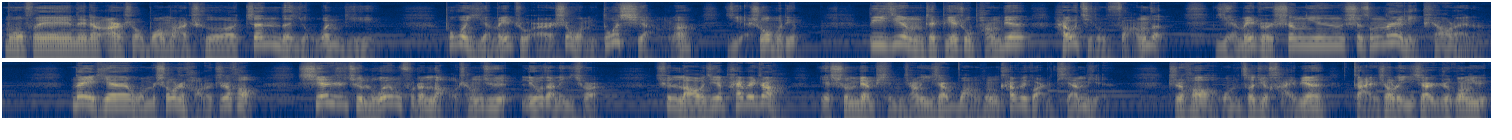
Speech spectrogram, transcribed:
莫非那辆二手宝马车真的有问题？不过也没准儿是我们多想了，也说不定。毕竟这别墅旁边还有几栋房子，也没准声音是从那里飘来的。那天我们收拾好了之后，先是去罗永府的老城区溜达了一圈，去老街拍拍照，也顺便品尝一下网红咖啡馆的甜品。之后我们则去海边感受了一下日光浴。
